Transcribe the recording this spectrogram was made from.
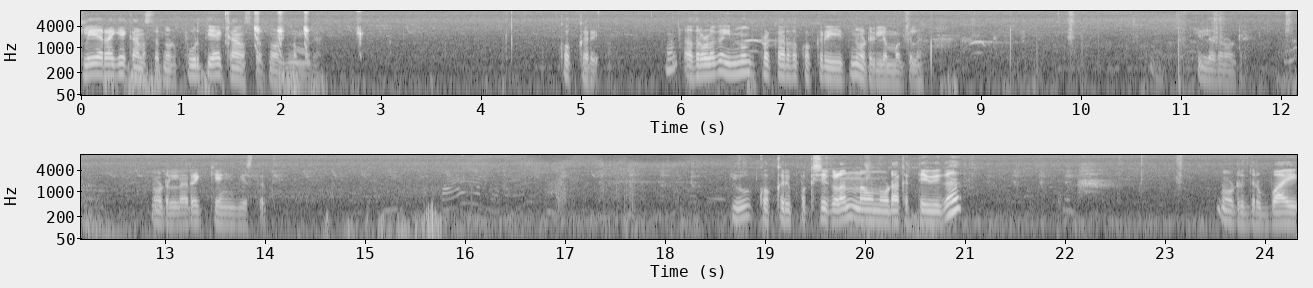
ಕ್ಲಿಯರಾಗೇ ಕಾಣಿಸ್ತದೆ ನೋಡ್ರಿ ಪೂರ್ತಿಯಾಗಿ ಕಾಣಿಸ್ತದೆ ನೋಡ್ರಿ ನಮಗೆ. ಕೊಕ್ಕರೆ. ಅದ್ರೊಳಗೆ ಇನ್ನೊಂದು ಪ್ರಕಾರದ ಕೊಕ್ಕರೆ ಐತಿ ನೋಡ್ರಿ ಇಲ್ಲಿ ಮಗ್ಗಲ. ಇಲ್ಲದ ನೋಡ್ರಿ. ನೋಡ್ರಲ್ಲ ರೆಕ್ಕೆ ಹೆಂಗೆ ಬೀಸ್ತತಿ. ಇವು ಕೊಕ್ಕರೆ ಪಕ್ಷಿಗಳನ್ನು ನಾವು ನೋಡಾಕತ್ತೇವೆ ಈಗ. ನೋಡ್ರಿ ಇದ್ರ ಬಾಯಿ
